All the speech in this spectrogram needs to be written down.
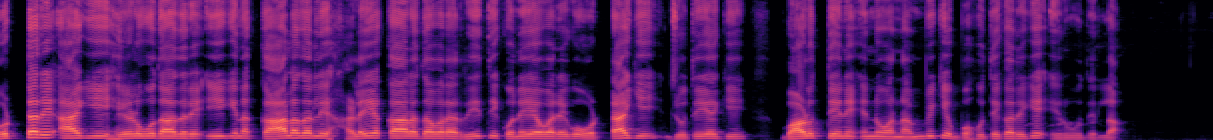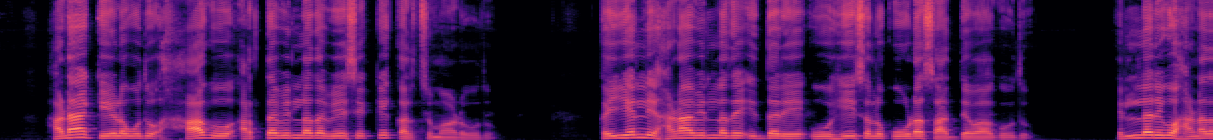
ಒಟ್ಟರೆ ಆಗಿ ಹೇಳುವುದಾದರೆ, ಈಗಿನ ಕಾಲದಲ್ಲಿ ಹಳೆಯ ಕಾಲದವರ ರೀತಿ ಕೊನೆಯವರೆಗೂ ಒಟ್ಟಾಗಿ ಜೊತೆಯಾಗಿ ಬಾಳುತ್ತೇನೆ ಎನ್ನುವ ನಂಬಿಕೆ ಬಹುತೇಕರಿಗೆ ಇರುವುದಿಲ್ಲ. ಹಣ ಕೇಳುವುದು ಹಾಗೂ ಅರ್ಥವಿಲ್ಲದ ವೇಷಕ್ಕೆ ಖರ್ಚು ಮಾಡುವುದು. ಕೈಯಲ್ಲಿ ಹಣವಿಲ್ಲದೆ ಇದ್ದರೆ ಊಹಿಸಲು ಕೂಡ ಸಾಧ್ಯವಾಗುವುದು. ಎಲ್ಲರಿಗೂ ಹಣದ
